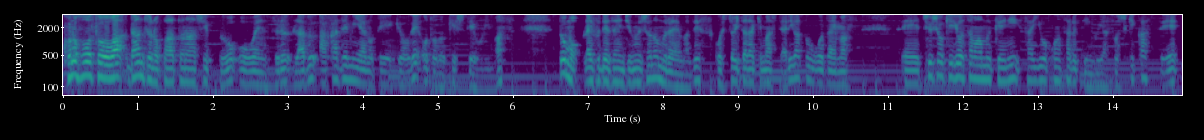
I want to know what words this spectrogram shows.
この放送は男女のパートナーシップを応援するラブアカデミアの提供でお届けしております。どうも、ライフデザイン事務所の村山です。ご視聴いただきましてありがとうございます。えー中小企業様向けに採用コンサルティングや組織活性、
